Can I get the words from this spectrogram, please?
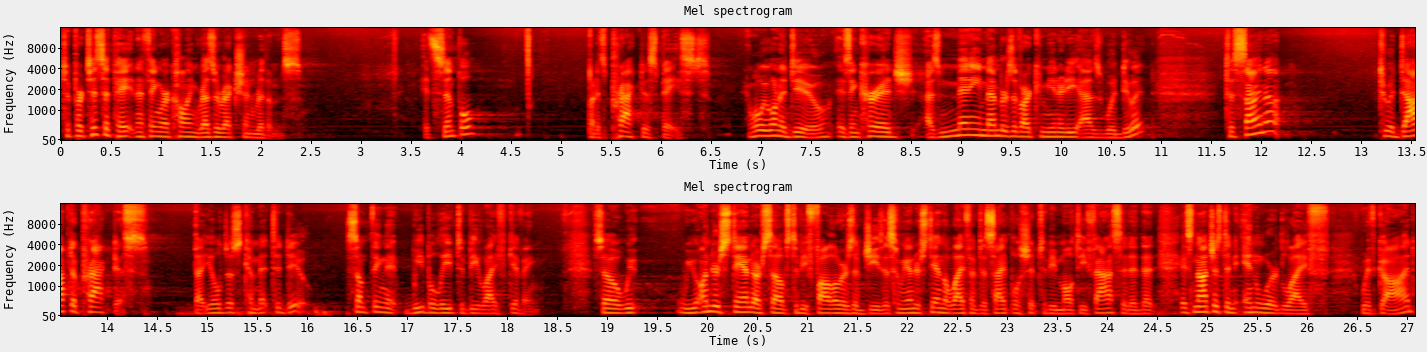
to participate in a thing we're calling Resurrection Rhythms. It's simple, but it's practice based. And what we want to do is encourage as many members of our community as would do it to sign up, to adopt a practice that you'll just commit to do something that we believe to be life giving. So we, we understand ourselves to be followers of Jesus and we understand the life of discipleship to be multifaceted, that it's not just an inward life with God,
